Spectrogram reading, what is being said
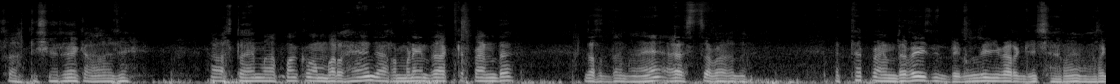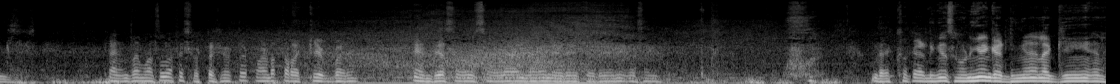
ਸਤਿ ਸ਼੍ਰੀ ਅਕਾਲ ਜੀ। ਇਸ ਟਾਈਮ ਆਪਾਂ ਘੁੰਮ ਰਹੇ ਹਾਂ ਜਰਮਨੀ ਦਾ ਇੱਕ ਪਿੰਡ। ਜਿਸਦਾ ਨਾਂ ਹੈ ਇਸ ਐਸਟਵਾਦ। ਇੱਥੇ ਪਿੰਡ ਵੀ ਦਿੱਲੀ ਵਰਗੇ ਸ਼ਹਿਰਾਂ ਵਰਗੇ। ਕਹਿਣ ਦਾ ਮਤਲਬ ਹੈ ਛੋਟੇ ਛੋਟੇ ਪਿੰਡ ਤਰੱਕੀ ਬੜੇ ਇੰਡੀਆ ਸੋ ਸਾਲਾ ਇਹਨਾਂ ਨੇੜੇ ਤੇੜੇ ਨਹੀਂ ਕਿਸੇ ਦੇਖੋ ਗੱਡੀਆਂ ਸੋਹਣੀਆਂ ਗੱਡੀਆਂ ਲੱਗੀਆਂ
